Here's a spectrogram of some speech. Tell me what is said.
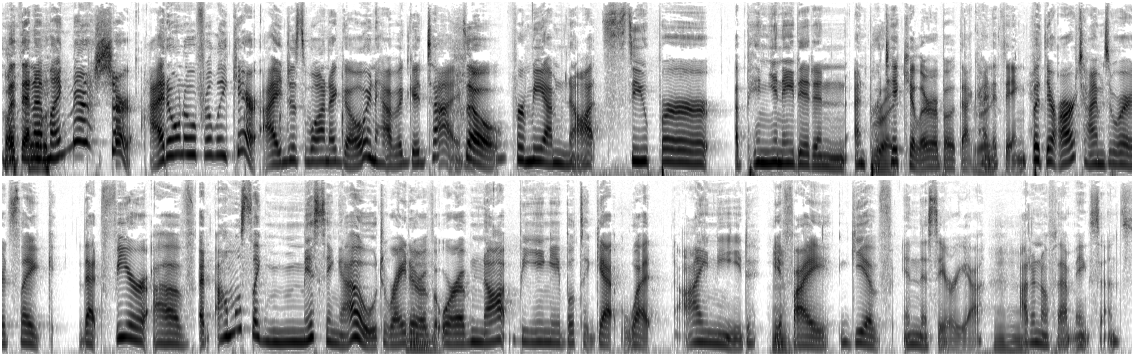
but then I'm like, nah, sure. I don't overly care. I just want to go and have a good time. So for me, I'm not super opinionated and, and particular about that kind Right. of thing. But there are times where it's like, that fear of almost like missing out, right? Or Mm. of or of not being able to get what I need Hmm. if I give in this area. Mm-hmm. I don't know if that makes sense.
